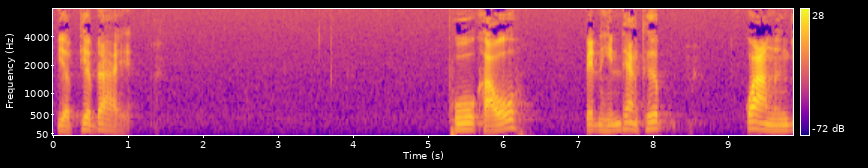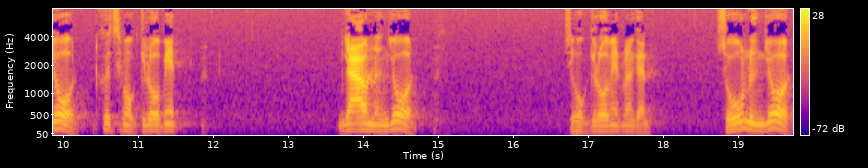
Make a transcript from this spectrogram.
เปรียบเทียบได้ ภูเขาเป็นหินแท่งทึบ กว้างหนึ่งโยชน์คือสิบหกกิโลเมตร ยาวหนึ่งโยชน์สิบหกกิโลเมตรเหมือนกัน สูงหนึ่งโยชน์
